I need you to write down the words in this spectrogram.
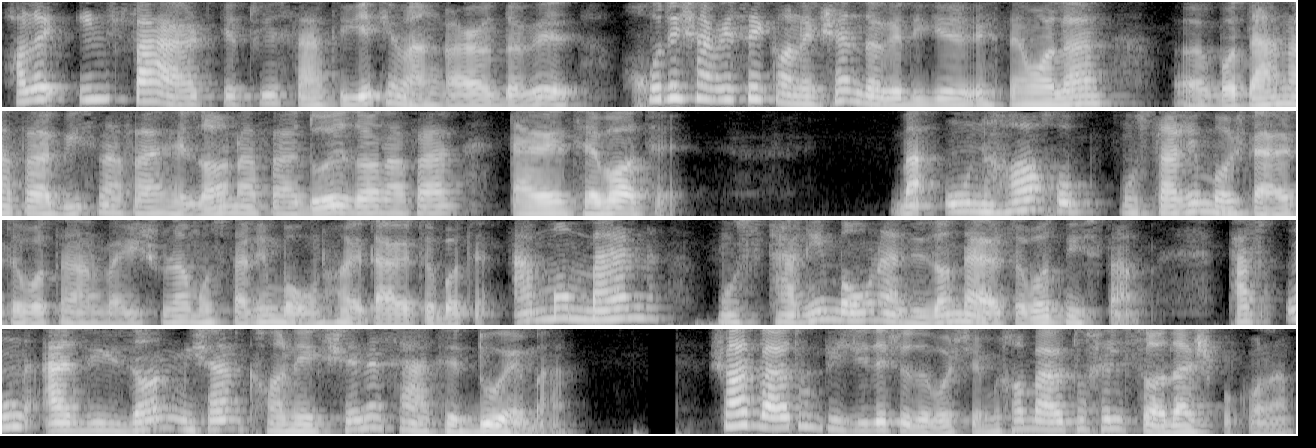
حالا این فرد که توی سطح یک من قرار داره خودش هم یه سری connection داره دیگه احتمالا با ده نفر 20 نفر هزار نفر دو هزار نفر در ارتباطه. و اونها خب مستقیم باش در ارتباطن و ایشون هم مستقیم با اونها در ارتباطه. اما من مستقیم با اون عزیزان در ارتباط نیستم. پس اون عزیزان میشن connection سطح دو من. شاید براتون پیچیده شده باشه. می‌خوام براتون خیلی سادهش بکنم.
